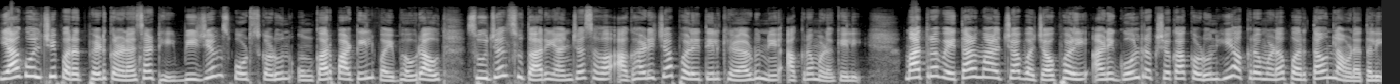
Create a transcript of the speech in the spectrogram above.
या गोलची परतफेड करण्यासाठी बीजीएम स्पोर्ट्सकडून ओंकार पाटील वैभव राऊत सुजल सुतार यांच्यासह आघाडीच्या फळीतील खेळाडूंनी आक्रमणं केली. मात्र वेताळमाळच्या बचावफळी आणि गोलरक्षकाकडून ही आक्रमणं परतावून लावण्यात आली.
